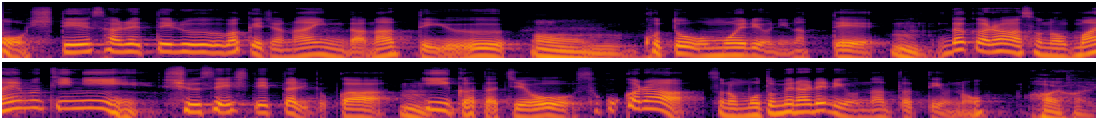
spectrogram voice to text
を否定されてるわけじゃないんだなっていううん。ことを思えるようになって、うん。だからその前向きに修正していったりとか、うんいい形をそこからその求められるようになったっていうの？はいはい。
